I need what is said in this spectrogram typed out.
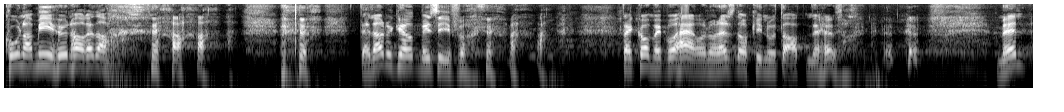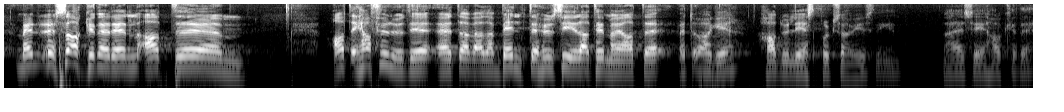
Kona mi hun har et Den har du ikke hørt meg si før. Den kom jeg på her og nå. Den står ikke i notatene heller. Men, men, saken er den at, at jeg har funnet ut etter hvert Bente hun sier da til meg at vet du, AG, har du lest bruksanvisningen? Nei, jeg sier jeg har ikke det.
